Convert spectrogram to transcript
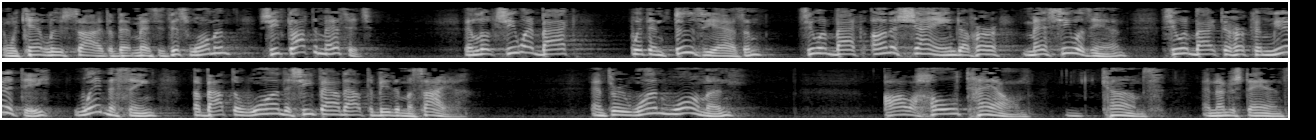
And we can't lose sight of that message. This woman, she's got the message. And look, she went back with enthusiasm. She went back unashamed of her mess she was in. She went back to her community witnessing about the one that she found out to be the Messiah. And through one woman, all a whole town comes and understands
